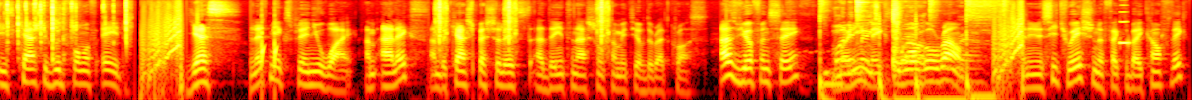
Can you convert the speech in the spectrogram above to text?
Is cash a good form of aid? Yes. Let me explain you why. I'm Alex. I'm the cash specialist at the International Committee of the Red Cross. As we often say, money, money makes the world go round. And in a situation affected by conflict,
